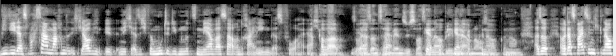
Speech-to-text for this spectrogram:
wie die das Wasser machen, ich glaube nicht. Also ich vermute, die benutzen Meerwasser und reinigen das vorher. Ich hoffe, aber weil sonst haben wir ein Süßwasserproblem genau, ja genau, genauso. Genau, genau. Also, aber das weiß ich nicht genau.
